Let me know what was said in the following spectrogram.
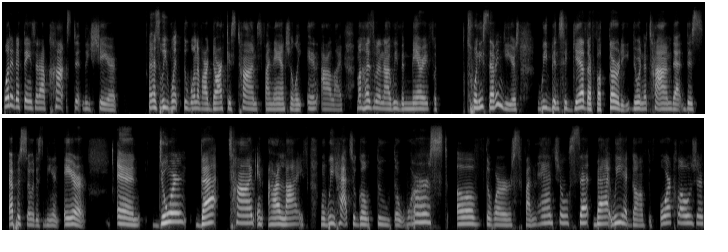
One of the things that I've constantly shared as we went through one of our darkest times financially in our life. My husband and I, we've been married for 27 years. We've been together for 30 during the time that this episode is being aired. And during that time in our life when we had to go through the worst of the worst financial setback, we had gone through foreclosure,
